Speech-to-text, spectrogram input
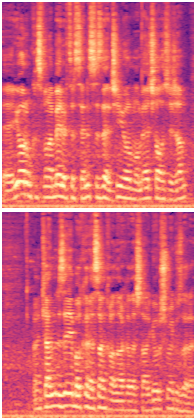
e, yorum kısmına belirtirseniz sizler için yorumlamaya çalışacağım. Kendinize iyi bakın, esen kalın arkadaşlar. Görüşmek üzere.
